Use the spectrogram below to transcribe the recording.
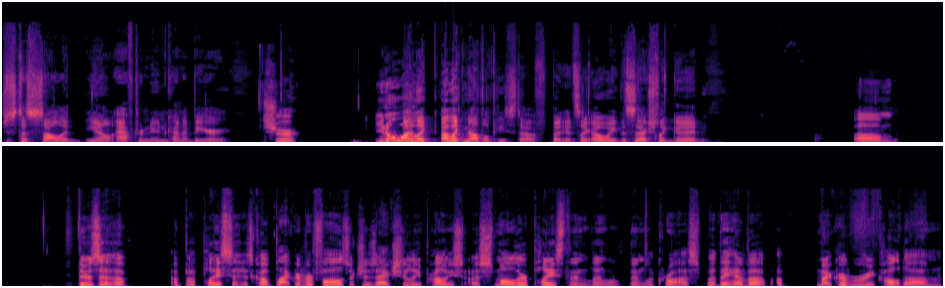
Just a solid, you know, afternoon kind of beer. Sure. You know what? I like I like novelty stuff, but it's like, oh wait, this is actually good. Um, there's a, a a place. It's called Black River Falls, which is actually probably a smaller place than than, than La Crosse, but they have a, a microbrewery called um.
